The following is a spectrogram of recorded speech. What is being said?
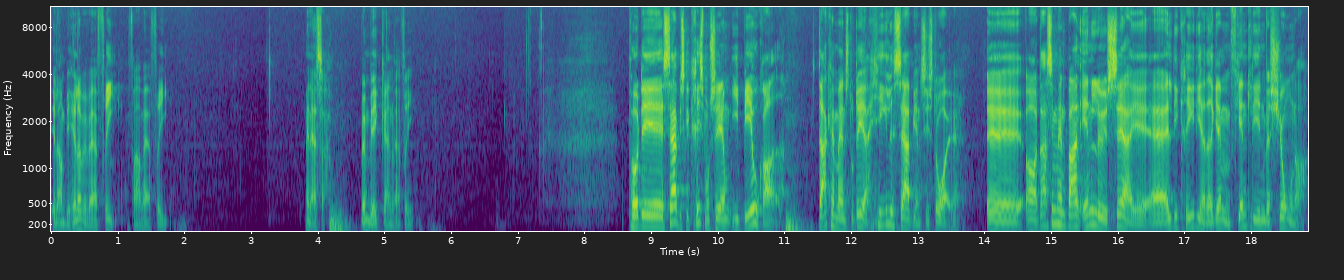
Eller om vi hellere vil være fri fra at være fri. Men altså, hvem vil ikke gerne være fri? På det serbiske krigsmuseum i Beograd, der kan man studere hele Serbiens historie. Øh, og der er simpelthen bare en endeløs serie af alle de krige, de har været igennem. Fjendtlige invasioner,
